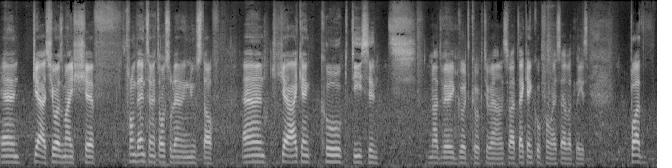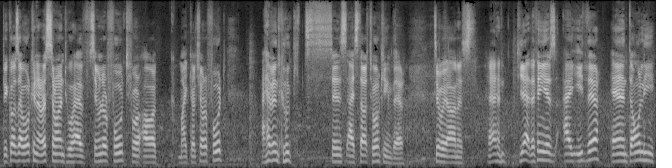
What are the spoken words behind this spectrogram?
And yeah, she was my chef from the internet, also learning new stuff. And yeah, I can cook decent, not very good cook to be honest, but I can cook for myself at least. But because I work in a restaurant who have similar food for our my cultural food, I haven't cooked since I started working there, to be honest. And yeah, the thing is, I eat there, and the only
